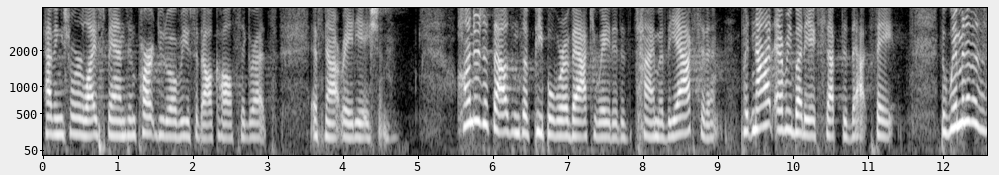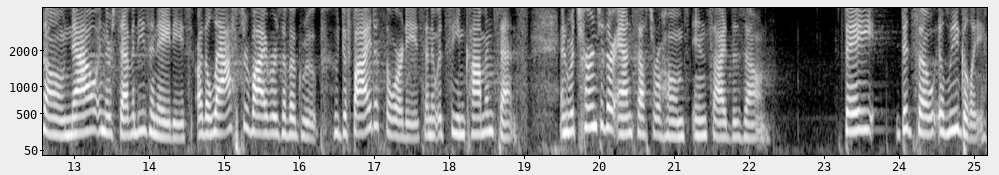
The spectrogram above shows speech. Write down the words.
having shorter lifespans in part due to overuse of alcohol, cigarettes, if not radiation. Hundreds of thousands of people were evacuated at the time of the accident, but not everybody accepted that fate. The women of the zone, now in their 70s and 80s, are the last survivors of a group who defied authorities, and it would seem common sense, and returned to their ancestral homes inside the zone. They did so illegally.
